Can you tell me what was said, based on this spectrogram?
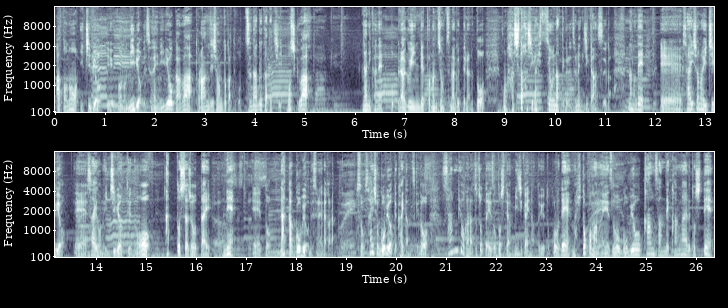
後の1秒っていうこの2秒ですよね。2秒間はトランジションとかってこうつなぐ形。もしくは何かねこうプラグインでトランジションつなぐってなるとこの端と端が必要になってくるんですよね時間数が。なので、えー最初の1秒、えー最後の1秒っていうのをカットした状態で、えー、と中5秒ですよねだから。そう最初5秒って書いたんですけど3秒間だとちょっと映像としては短いなというところで、まあ、1コマの映像を5秒換算で考えるとして、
